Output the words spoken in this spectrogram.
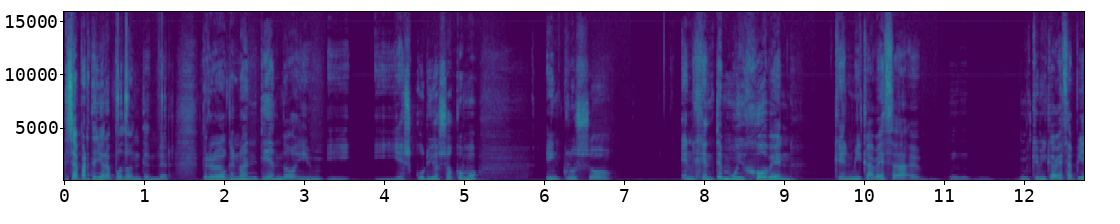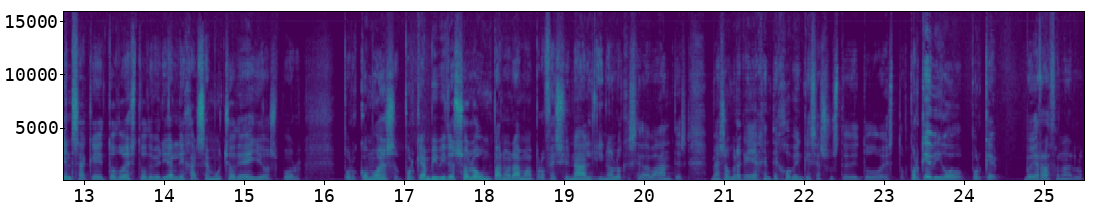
Esa parte yo la puedo entender, pero lo que no entiendo y, y es curioso cómo incluso en gente muy joven que en mi cabeza eh, que mi cabeza piensa que todo esto debería alejarse mucho de ellos por, por cómo es, porque han vivido solo un panorama profesional y no lo que se daba antes, me asombra que haya gente joven que se asuste de todo esto. ¿Por qué digo, por qué? Voy a razonarlo.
